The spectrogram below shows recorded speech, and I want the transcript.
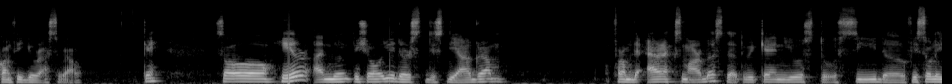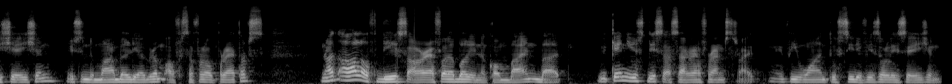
configure as well. Okay. So here I'm going to show you there's this diagram from the RxMarbles that we can use to see the visualization using the marble diagram of several operators. Not all of these are available in a combine, but we can use this as a reference, right? If we want to see the visualization.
